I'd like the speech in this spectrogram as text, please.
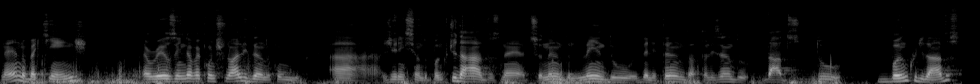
né, no back-end, o Rails ainda vai continuar lidando com a gerenciando banco de dados, né, adicionando, lendo, deletando, atualizando dados do banco de dados,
